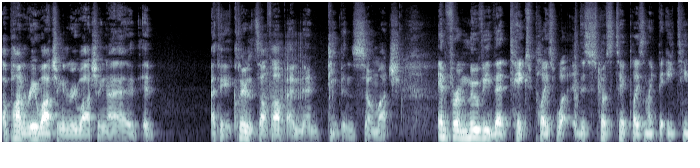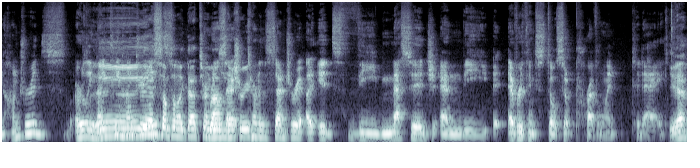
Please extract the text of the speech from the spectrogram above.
upon rewatching and rewatching, I it I think it clears itself up and, and deepens so much. And for a movie that takes place, what this is supposed to take place in like the 1800s, early Uh, 1900s, yeah, something like that. Turn of the around that century. turn of the century. Uh, it's the message and the everything's still so prevalent today. yeah,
